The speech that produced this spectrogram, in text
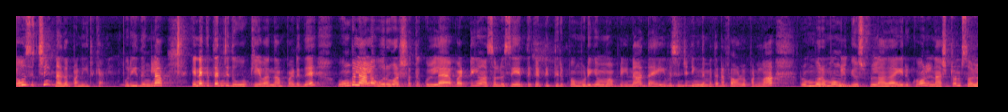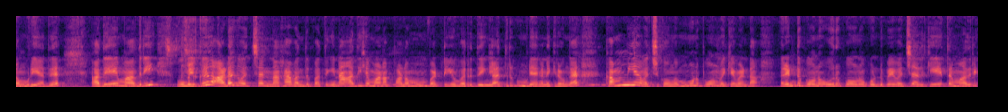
யோசித்து நான் அதை பண்ணியிருக்கேன். புரியுதுங்களா? எனக்கு தெரிஞ்சது ஓகேவா தான் படுது. உங்களால் ஒரு வருஷத்துக்குள்ளே வட்டியும் அசலும் சேர்த்து கட்டி திருப்ப முடியும்? அப்படின்னா தயவு செஞ்சு நீங்கள் இந்த மெத்தடை ஃபாலோ பண்ணலாம். ரொம்ப ரொம்ப உங்களுக்கு யூஸ்ஃபுல்லாக தான் இருக்கும். நஷ்டம்னு சொல்ல முடியாது. அதே மாதிரி உங்களுக்கு அடகு வச்ச நகை வந்து பார்த்திங்கன்னா அதிகமான பணமும் வட்டியும் வருதுங்களா திருப்ப முடியாது நினைக்கிறவங்க கம்மியாக வச்சுக்கோங்க. மூணு பவுன் வைக்க வேண்டாம். ரெண்டு பவுனோ ஒரு பவுனோ கொண்டு போய் வச்சு அதுக்கேற்ற மாதிரி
